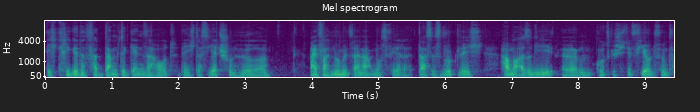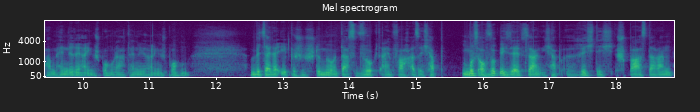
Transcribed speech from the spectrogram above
ich kriege eine verdammte Gänsehaut, wenn ich das jetzt schon höre. Einfach nur mit seiner Atmosphäre. Das ist wirklich Hammer. Also die ähm, Kurzgeschichte 4 und 5 haben Henry eingesprochen oder hat Henry eingesprochen. Mit seiner epischen Stimme und das wirkt einfach. Also ich habe, muss auch wirklich selbst sagen, ich habe richtig Spaß daran,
